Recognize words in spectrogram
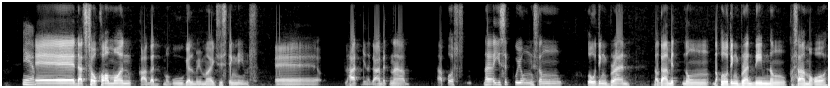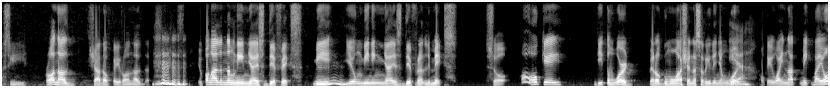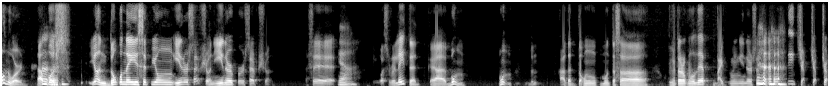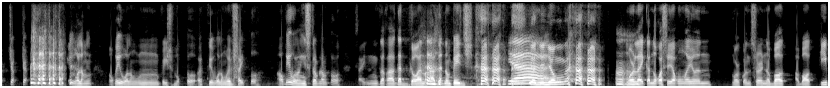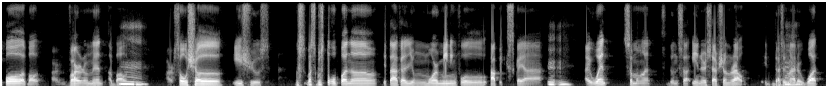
Yeah. Eh, that's so common. Kagad, mag-google mo yung mga existing names. Eh, lahat ginagamit na. Tapos, naisip ko yung isang clothing brand na gamit nung, na clothing brand name ng kasama ko, si Ronald. Shout out kay Ronald. At yung pangalan ng name niya is Diffix. Me, Mm. yung meaning niya is differently mixed. So, oh, okay. Dito word. Pero gumawa siya ng sarili niyang word. Yeah. Okay, why not make my own word? Tapos, yun, doon ko naisip yung interception, inner perception. Kasi Yeah. it was related. Kaya, boom, boom. Dun, kagad akong pumunta sa computer ko ulit, type ng interception. okay, check, check, check, check, check. Okay, walang, okay, walang Facebook to. Okay, walang website to. Okay, walang Instagram to. Sign in ka kagad, gawa na kagad ng page. Yeah. yun, yun yung Uh-uh. more like ano kasi ako ngayon, more concerned about about people, about our environment, about Mm. our social issues. Gus- Mas gusto ko pa na itakal yung more meaningful topics. Kaya Mm-mm. I went sa mga dun sa interception route. It doesn't Mm. matter what.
